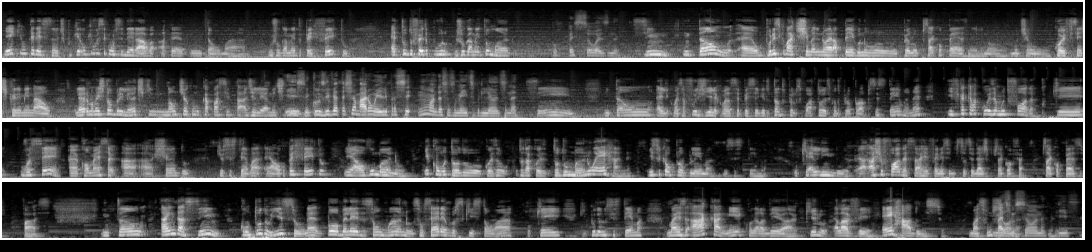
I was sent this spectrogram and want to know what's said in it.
E aí que é interessante, porque o que você considerava até então uma, um julgamento perfeito é tudo feito por julgamento humano. Por pessoas, né? Sim. Então, é, por isso que o Makishima ele não era pego no, pelo Psychopath, né? Ele não, não tinha um coeficiente criminal. Ele era uma mente tão brilhante que não tinha como capacitar de ler a mente dele. Isso, inclusive até chamaram ele para ser uma dessas mentes brilhantes, né? Sim. Então, é, ele começa a fugir, ele começa a ser perseguido tanto pelos coatores quanto pelo próprio sistema, né? E fica aquela coisa muito foda, porque você é, começa a, a achando que o sistema é algo perfeito e é algo humano. E como todo coisa, toda coisa, todo humano erra, né? Isso que é o problema do sistema. O que é lindo. Eu acho foda essa referência de sociedade que Psychopath faz. Então, ainda assim, com tudo isso, né? Pô, beleza, são humanos, são cérebros que estão lá, ok, que cuidam do sistema, mas a Akane, quando ela vê aquilo, ela vê, é errado isso, mas funciona. Mas funciona, isso.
